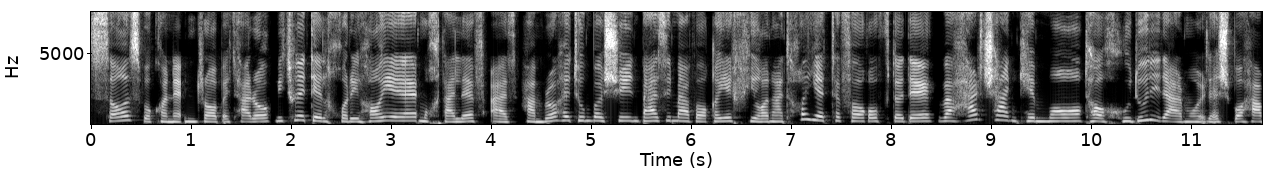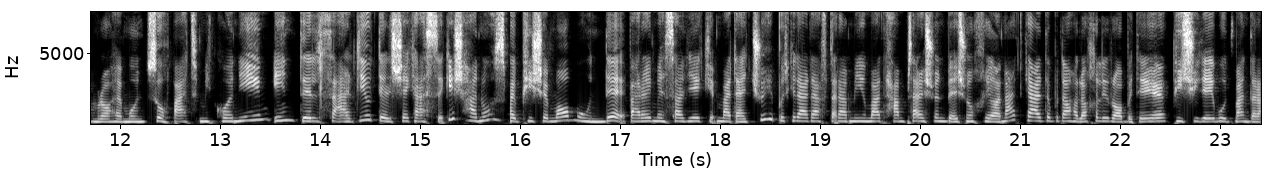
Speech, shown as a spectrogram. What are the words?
ساز بکنه این رابطه رو می‌تونه دلخوری های مختلف از همراهتون باشین. بعضی مواقع خیانت های اتفاق افتاده و هرچند که ما تا حدودی در موردش با همراهمون صحبت می‌کنیم این دلسردی و دلشکستگیش هنوز پیش ما مونده. برای مثال یک مددجویی بود که در دفترم میومد همسرشون بهشون خیانت کرده بودن. حالا خیلی رابطه پیچیده بود. من دارم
